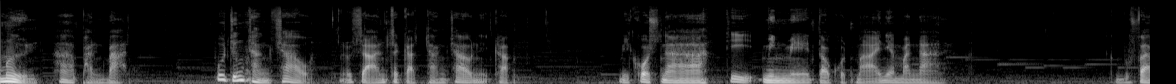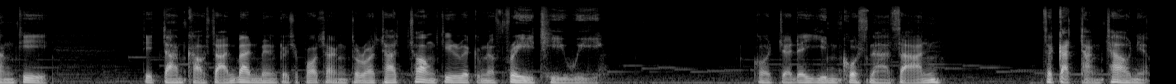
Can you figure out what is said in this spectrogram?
25,000 บาท พูดถึงทางเช่าสารสกัดทางเช่านี่ครับ มีโฆษณาที่มินเมต่อกฎหมายเนี่ยมานาน คุณผู้ฟังที่ติดตามข่าวสารบ้านเมือง โดยเฉพาะทางโทรทัศน์ช่องที่เรียกกันว่าฟรีทีวีก็จะได้ยินโฆษณาสาร สกัดถังเช่าเนี่ย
